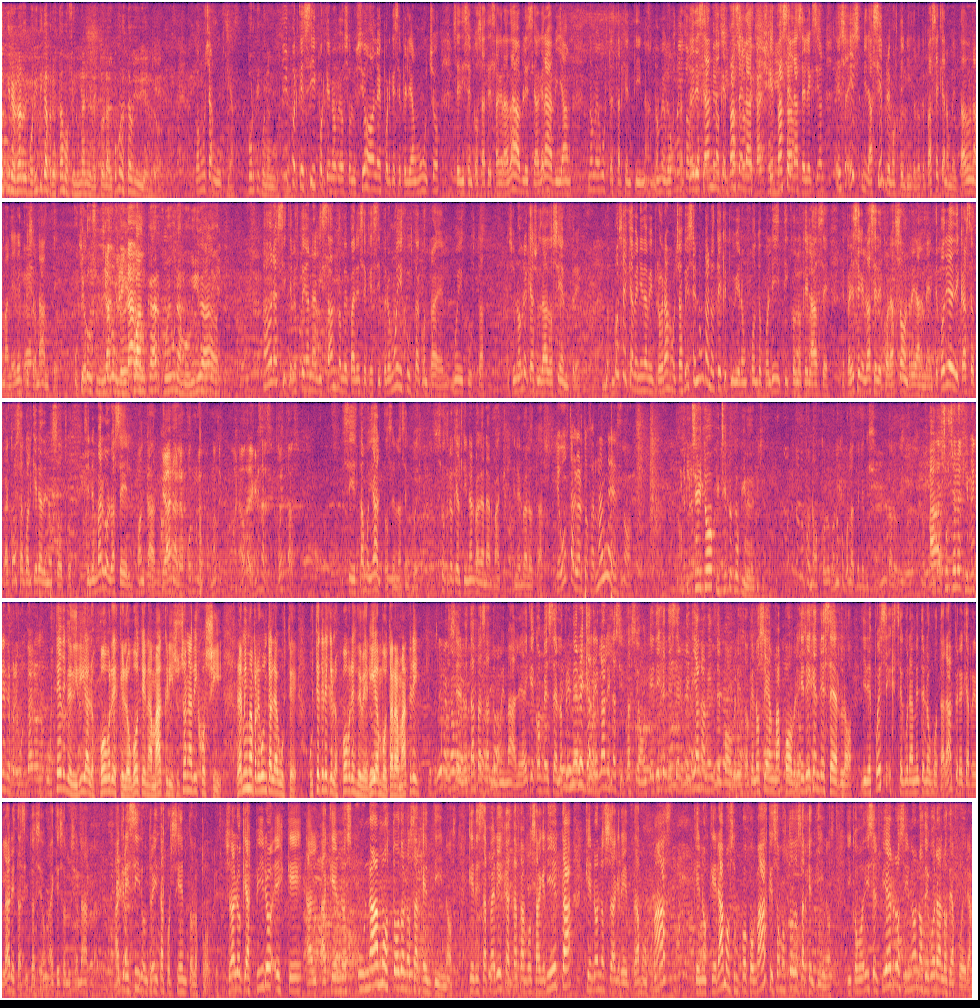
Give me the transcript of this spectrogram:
No quiere hablar de política, pero estamos en un año electoral. ¿Cómo lo está viviendo? Con mucha angustia. ¿Por qué con angustia? Y porque sí, porque no veo soluciones, porque se pelean mucho, se dicen cosas desagradables, se agravian. No me gusta esta Argentina, no me El gusta. Estoy de deseando que en pasen las, que pasen las elecciones. Eso es, mira, siempre hemos tenido. Lo que pasa es que han aumentado de una manera impresionante. ¿Usted Yo- considera que lo de. Juan Car fue una movida Ahora sí que lo estoy analizando, me parece que sí, pero muy injusta contra él, muy injusta. Es un hombre que ha ayudado siempre. Vos sabés que ha venido a mi programa muchas veces, nunca noté que tuviera un fondo político, lo que él hace. Me parece que lo hace de corazón realmente. Podría dedicarse a otra cosa, cualquiera de nosotros. Sin embargo, lo hace él, Juan Carlos. ¿Gana la fórmula Fernández como ganadora? ¿Le crees a las encuestas? Sí, está muy altos en las encuestas. Yo creo que al final va a ganar Macri en el balotaje. ¿Le gusta Alberto Fernández? No, ¿Y Pichetto? ¿Pichetto qué opina de Pichetto? Conozco, lo conozco por la televisión, nunca lo vi. No A Susana Jiménez le preguntaron, ¿usted le diría a los pobres que lo voten a Macri? Susana dijo sí. La misma pregunta le hago a usted. ¿Usted cree que los pobres deberían votar a Macri? No sé, lo están pasando muy mal, eh, hay que convencerlos. Primero hay que arreglarles la situación, que dejen de ser medianamente pobres o que no sean más pobres, que dejen de serlo. Y después eh, seguramente los votarán, pero hay que arreglar esta situación, hay que solucionarla. Han crecido un 30% los pobres. Yo a lo que aspiro es que a, que nos unamos todos los argentinos, que desaparezca esta famosa grieta, que no nos agretamos más, que nos queramos un poco más, que somos todos argentinos. Y como dice el fierro, si no nos devoran los de afuera.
